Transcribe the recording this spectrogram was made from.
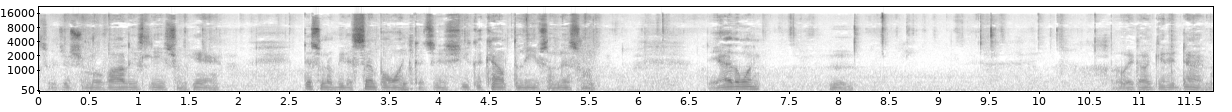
So just remove all these leaves from here. This one will be the simple one because you can count the leaves on this one. The other one, hmm. But we're gonna get it done.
